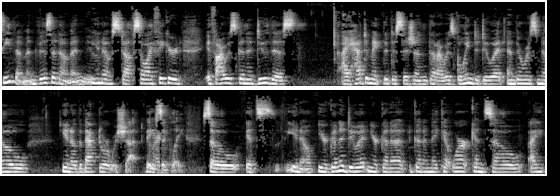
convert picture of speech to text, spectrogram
see them and visit them and you know stuff. So I figured if I was going to do this, I had to make the decision that I was going to do it, and there was no, you know, the back door was shut basically. So it's you know you're going to do it, and you're gonna gonna make it work, and so I,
